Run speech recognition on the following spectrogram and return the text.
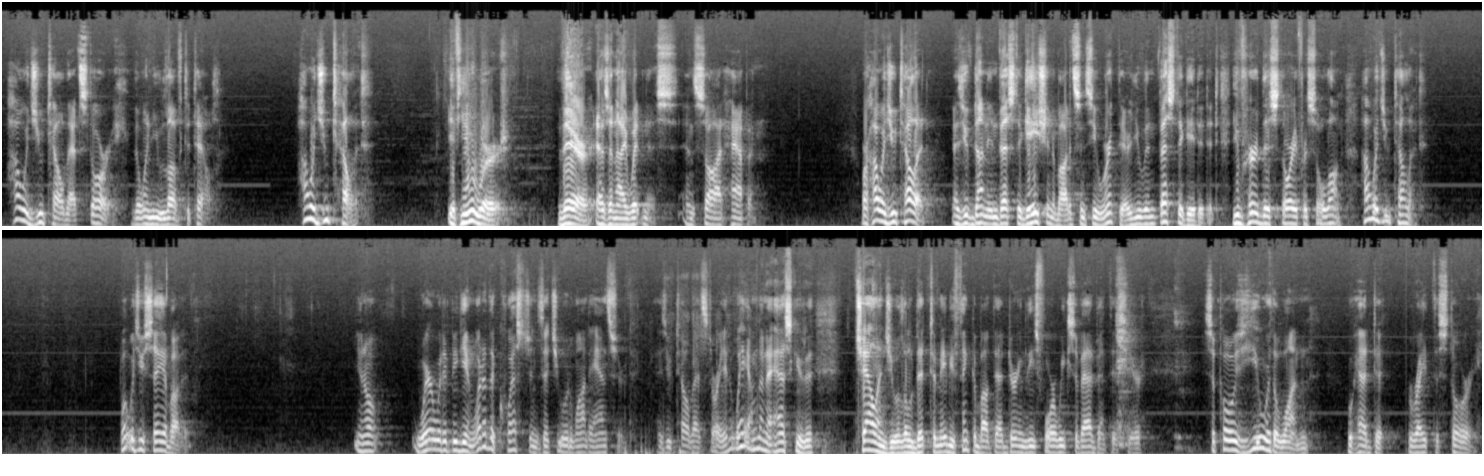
How would you tell that story, the one you love to tell? How would you tell it if you were there as an eyewitness and saw it happen? Or how would you tell it as you've done investigation about it since you weren't there? You investigated it. You've heard this story for so long. How would you tell it? What would you say about it? You know, where would it begin? What are the questions that you would want answered as you tell that story? In a way, I'm going to ask you to challenge you a little bit to maybe think about that during these four weeks of Advent this year. Suppose you were the one who had to write the story.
